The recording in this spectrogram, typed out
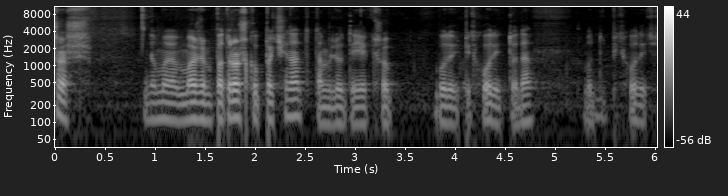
що ж, думаю, можемо потрошку починати там люди, якщо будуть підходити, то да, будуть підходити.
